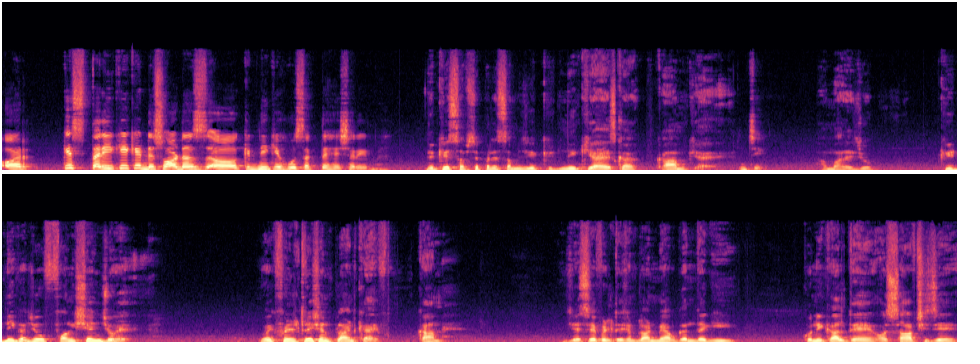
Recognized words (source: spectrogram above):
और किस तरीके के डिसऑर्डर्स किडनी के हो सकते हैं शरीर में? देखिए सबसे पहले समझिए किडनी क्या है इसका काम क्या है। जी। हमारे जो किडनी का जो फ़ंक्शन जो है वो एक फिल्ट्रेशन प्लांट का है काम है। जैसे फिल्ट्रेशन प्लांट में आप गंदगी को निकालते हैं और साफ़ चीज़ें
